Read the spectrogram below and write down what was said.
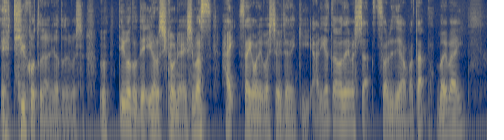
えー、っていうことでありがとうございました。うん。っていうことでよろしくお願いします。はい。最後までご視聴いただきありがとうございました。それではまた。バイバイ。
